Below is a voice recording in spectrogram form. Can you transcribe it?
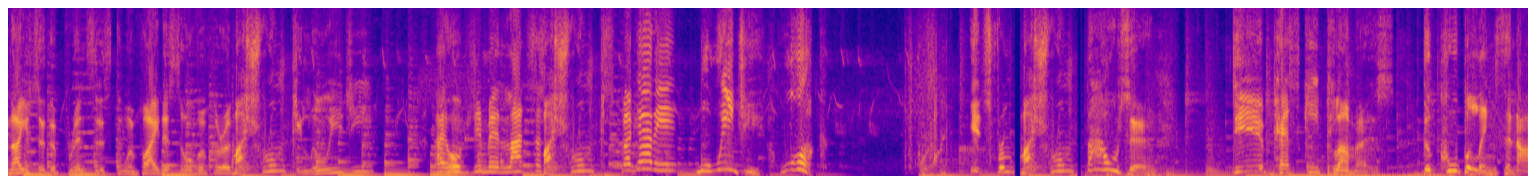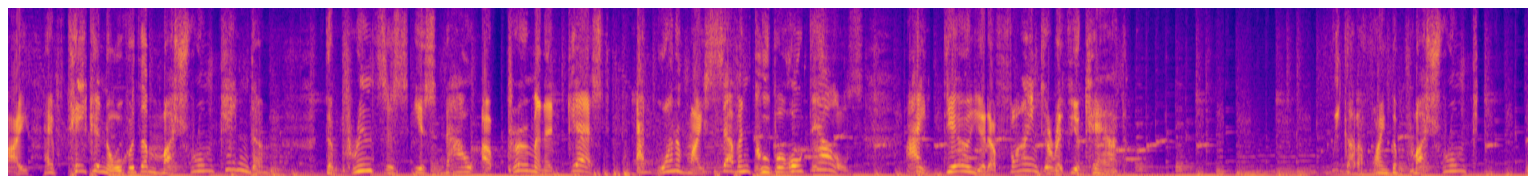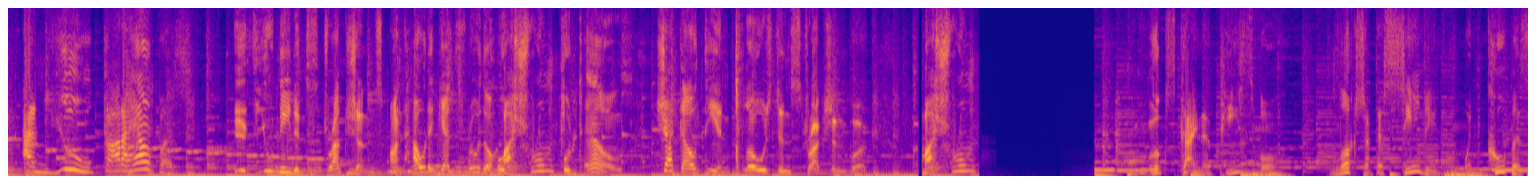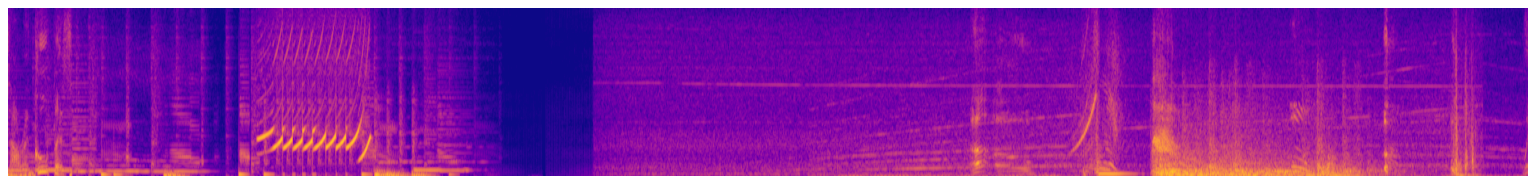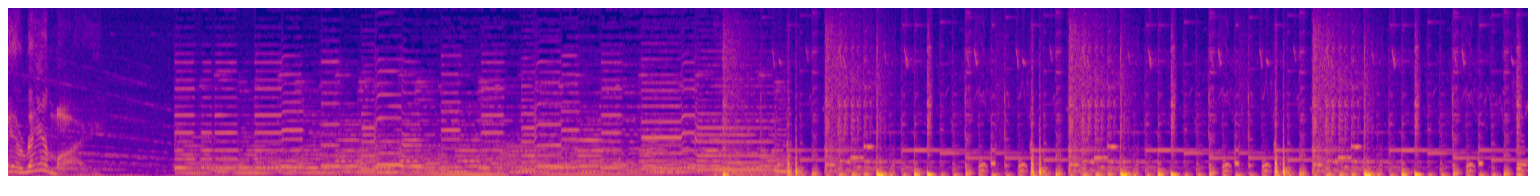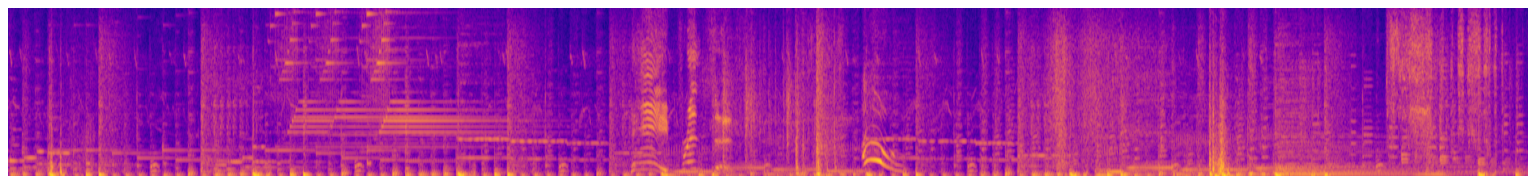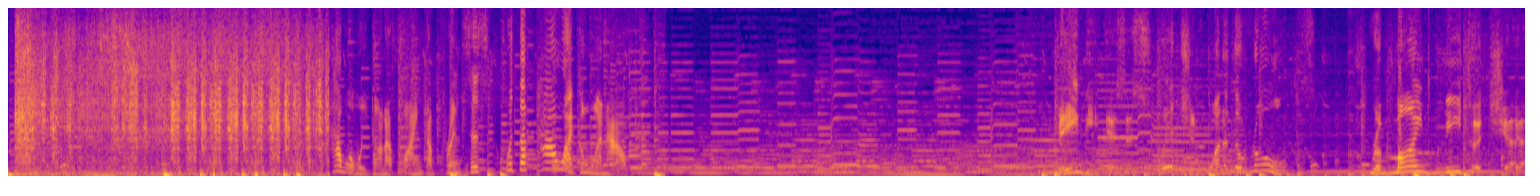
nice of the princess to invite us over for a mushroom Luigi. I hope she made lots of mushroom spaghetti. Luigi, look. It's from Mushroom Bowser. Dear pesky plumbers, the Koopalings and I have taken over the Mushroom Kingdom. The princess is now a permanent guest at one of my seven Koopa hotels. I dare you to find her if you can. We gotta find the mushroom, and you gotta help us. If you need instructions on how to get through the mushroom hotels, check out the enclosed instruction book. Mushroom looks kinda peaceful. Looks are deceiving when Koopas are in Koopas. Hey, princess! Oh! How are we gonna find the princess with the power going out? Maybe there's a switch in one of the rooms. Remind me to check.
